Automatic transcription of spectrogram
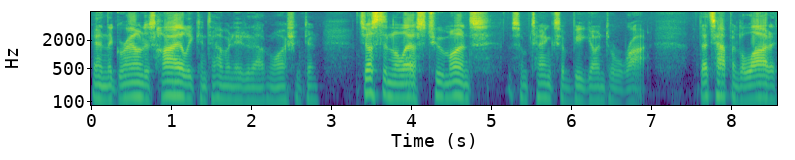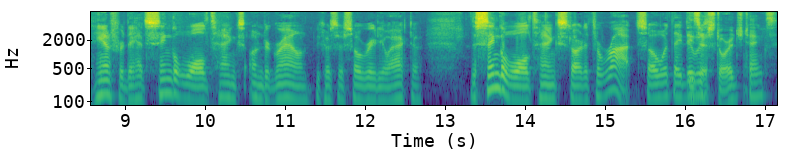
and the ground is highly contaminated out in Washington. Just in the last two months, some tanks have begun to rot. That's happened a lot at Hanford. They had single walled tanks underground because they're so radioactive. The single wall tanks started to rot. So what they did These was are storage tanks?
